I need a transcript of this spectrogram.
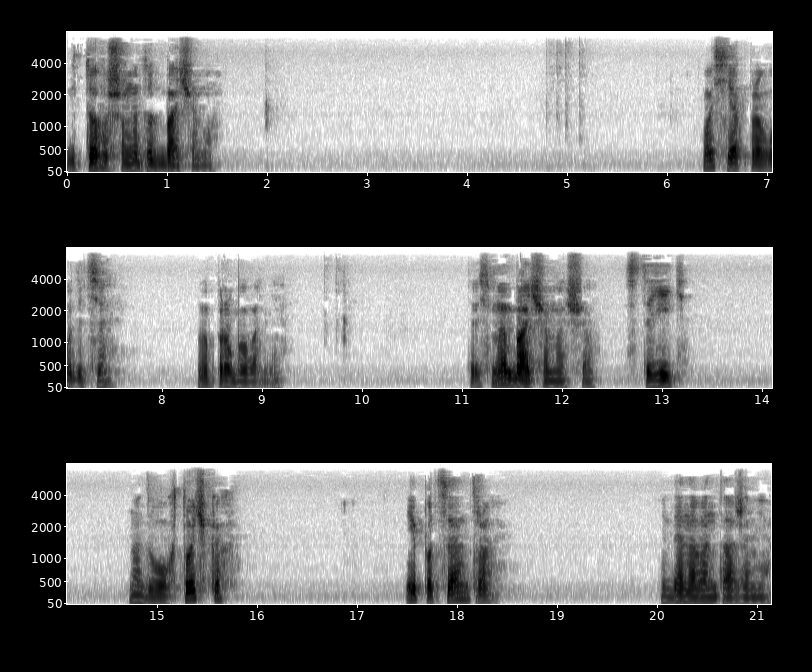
від того, що ми тут бачимо. Ось як проводиться випробування. Тобто ми бачимо, що стоїть на двох точках і по центру йде навантаження.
